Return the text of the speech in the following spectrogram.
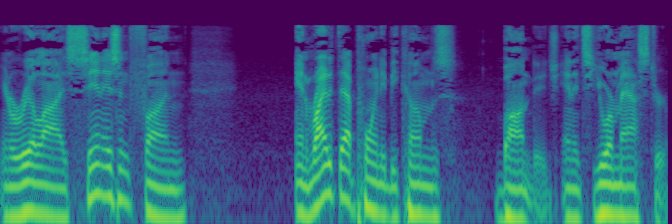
and realize sin isn't fun. And right at that point it becomes bondage and it's your master.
